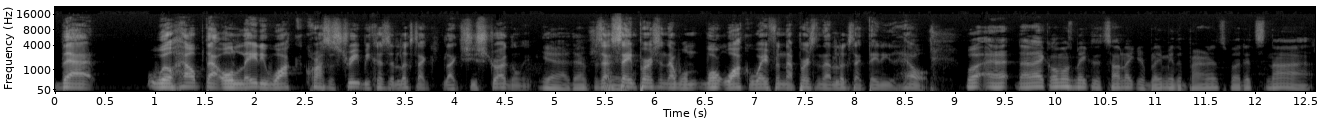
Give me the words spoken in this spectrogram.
that will help that old lady walk across the street because it looks like like she's struggling. Yeah, damn It's that same person that will, won't walk away from that person that looks like they need help. Well, uh, that like almost makes it sound like you're blaming the parents, but it's not.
